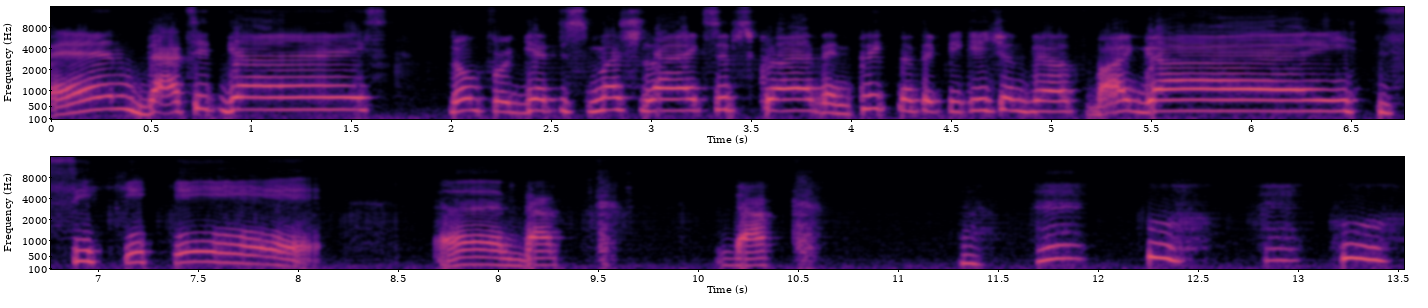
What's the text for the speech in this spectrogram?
And that's it, guys. Don't forget to smash like, subscribe, and click notification bell. Bye, guys. and duck. Duck. 嗯。嗯嗯不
